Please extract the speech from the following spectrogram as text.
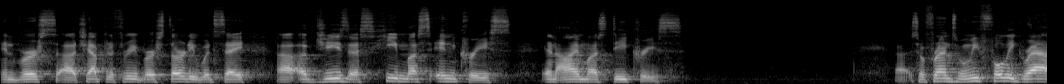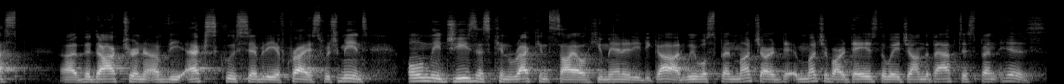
in verse uh, chapter 3, verse 30 would say uh, of Jesus, he must increase and I must decrease. Uh, so, friends, when we fully grasp uh, the doctrine of the exclusivity of Christ, which means only Jesus can reconcile humanity to God. We will spend much, our, much of our days the way John the Baptist spent his,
